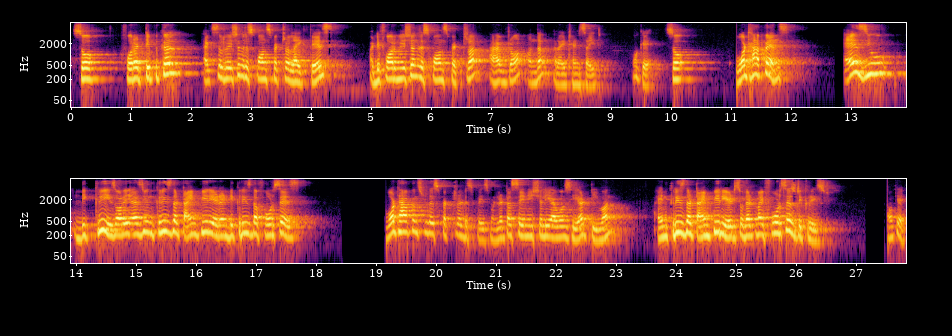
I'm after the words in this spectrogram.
So for a typical acceleration response spectra like this, a deformation response spectra I have drawn on the right hand side. Okay, so what happens as you decrease or as you increase the time period and decrease the forces, what happens to the spectral displacement? Let us say initially I was here T1. I increase the time period so that my forces decreased. Okay,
